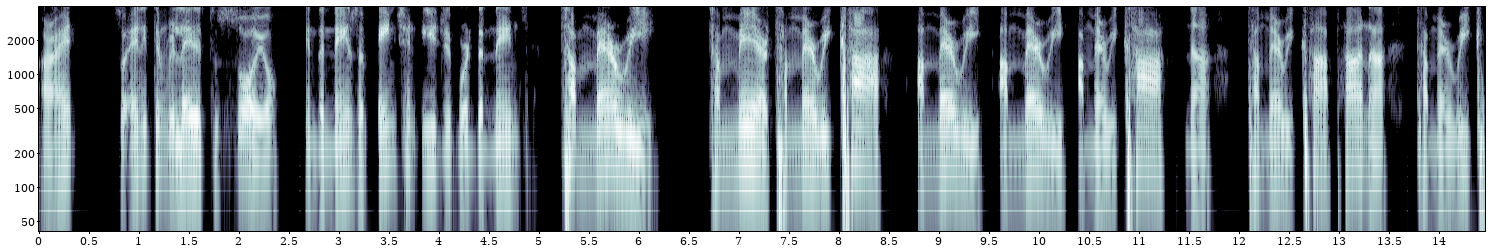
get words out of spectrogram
All right. So anything related to soil in the names of ancient Egypt were the names Tamari, Tamir, Tamarika, Ameri, Ameri, Americana, Tamericapana, Tamerik,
